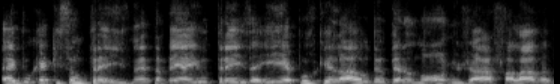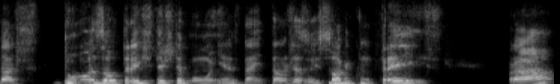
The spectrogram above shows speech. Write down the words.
É, e por que que são três, né? Também aí o três aí é porque lá o Deuteronômio já falava das duas ou três testemunhas, né? Então Jesus sobe hum. com três para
